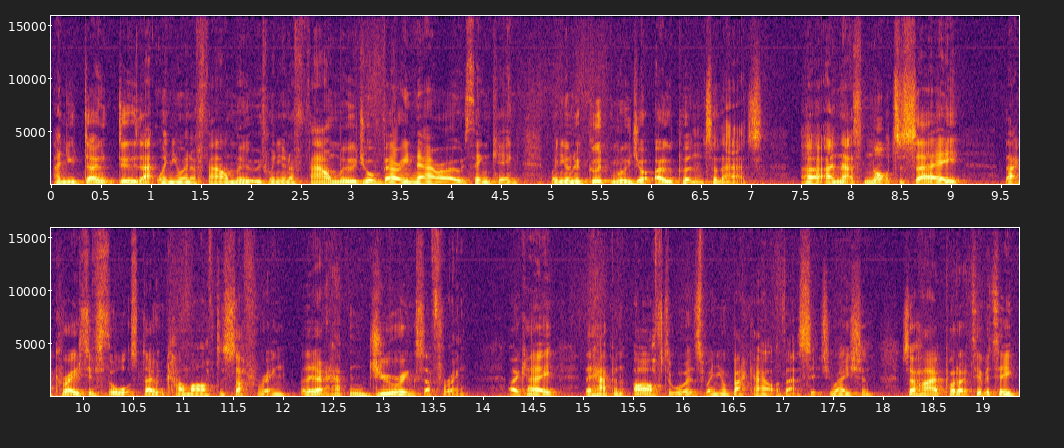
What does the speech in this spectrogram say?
and you don't do that when you're in a foul mood. When you're in a foul mood, you're very narrow thinking. When you're in a good mood, you're open to that. Uh, and that's not to say that creative thoughts don't come after suffering, but they don't happen during suffering. Okay? They happen afterwards when you're back out of that situation. So higher productivity.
